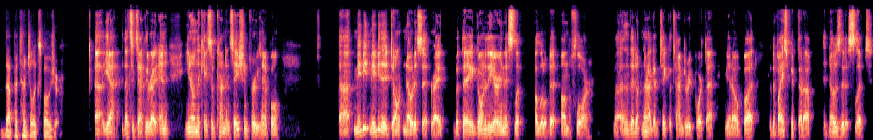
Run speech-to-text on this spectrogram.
that potential exposure. Uh, yeah, that's exactly right. And you know, in the case of condensation, for example, uh, maybe maybe they don't notice it, right? But they go into the area and they slip a little bit on the floor. Uh, they don't, they're not going to take the time to report that, you know. But the device picked that up. It knows that it slipped.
